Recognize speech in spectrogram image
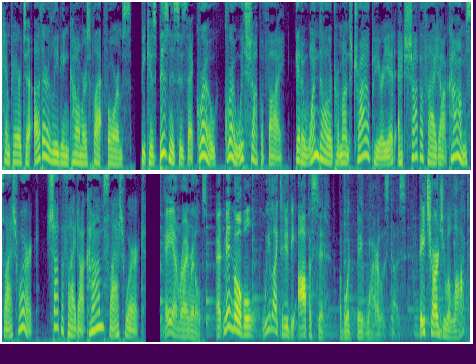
compared to other leading commerce platforms because businesses that grow grow with Shopify. Get a $1 per month trial period at shopify.com/work. shopify.com/work. Hey, I'm Ryan Reynolds. At Mint Mobile, we like to do the opposite of what Big Wireless does. They charge you a lot,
